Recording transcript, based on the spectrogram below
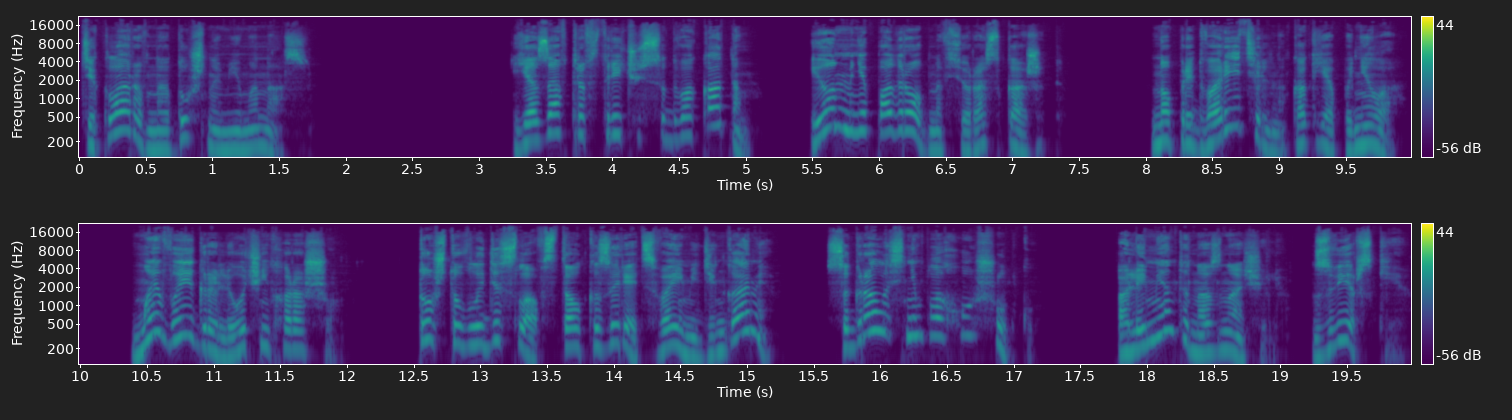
текла равнодушно мимо нас. Я завтра встречусь с адвокатом, и он мне подробно все расскажет. Но предварительно, как я поняла, мы выиграли очень хорошо. То, что Владислав стал козырять своими деньгами, сыграло с ним плохую шутку. Алименты назначили зверские.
